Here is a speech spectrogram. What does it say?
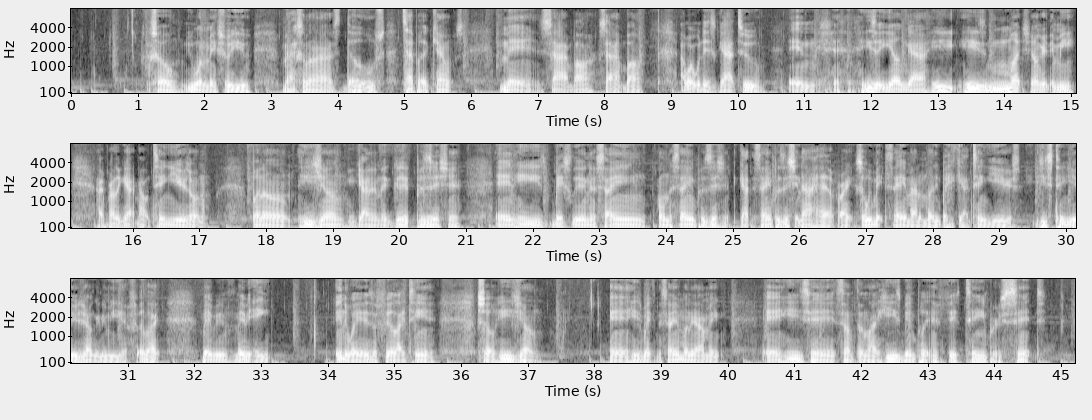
So you want to make sure you maximize those type of accounts. Man, sidebar, sidebar. I work with this guy too, and he's a young guy. He he's much younger than me. I probably got about ten years on him, but um, he's young. He got in a good position, and he's basically in the same on the same position. Got the same position I have, right? So we make the same amount of money, but he got ten years. He's ten years younger than me. I feel like maybe maybe eight. Anyway, it's a feel like ten. So he's young, and he's making the same money I make and he said something like he's been putting 15%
